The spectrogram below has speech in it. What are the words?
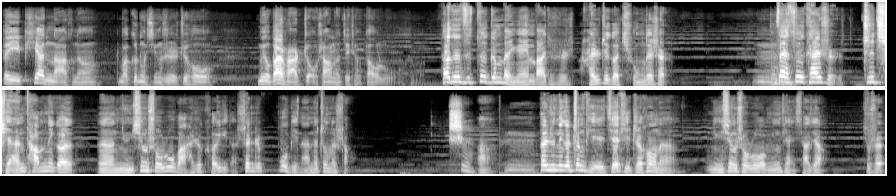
被骗呐，可能对吧？各种形式，最后没有办法走上了这条道路，是吧？他的最根本原因吧，就是还是这个穷的事儿。嗯，在最开始之前，他们那个呃女性收入吧还是可以的，甚至不比男的挣的少是，啊。嗯但是那个政体解体之后呢，女性收入明显下降，就是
